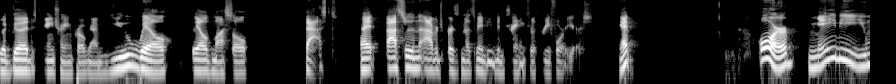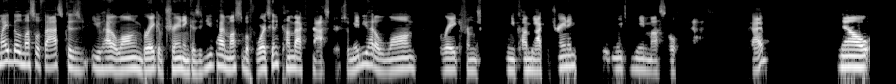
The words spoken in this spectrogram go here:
to a good strength training program, you will build muscle fast, right? Faster than the average person that's maybe been training for three, four years. Okay. Or maybe you might build muscle fast because you've had a long break of training. Because if you've had muscle before, it's going to come back faster. So maybe you had a long break from when you come back to training, you're going to gain muscle fast. Okay. Now,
